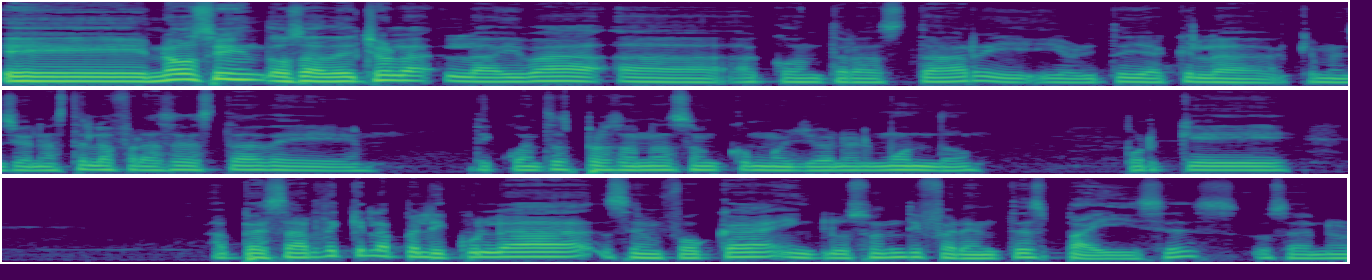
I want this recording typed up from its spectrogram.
Eh, no, sí, o sea, de hecho la, iba a, contrastar y, ahorita ya que, la, que mencionaste la frase esta de, de cuántas personas son como yo en el mundo, porque a pesar de que la película se enfoca incluso en diferentes países, o sea, no,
